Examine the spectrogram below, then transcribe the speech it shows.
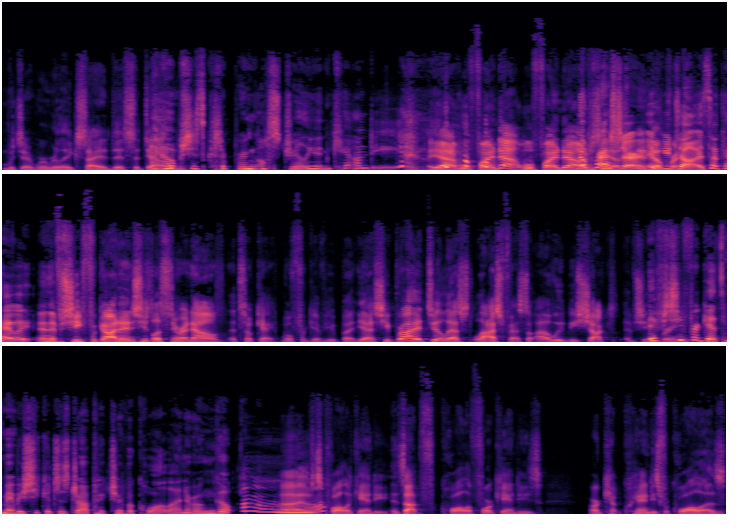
Which uh, we're really excited to sit down. I hope she's going to bring Australian candy. yeah, we'll find out. We'll find out. no pressure. Yeah, no if you pressure. don't, it's okay. And if she forgot it and she's listening right now, it's okay. We'll forgive you. But yeah, she brought it to last last fest. So I would be shocked if she If bring. she forgets, maybe she could just draw a picture of a koala and everyone can go, oh. uh, it was koala candy. It's not koala for candies or ca- candies for koalas.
